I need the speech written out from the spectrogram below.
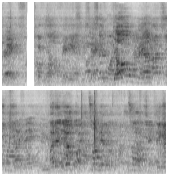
Great. Fucking what a finish. He's second. Go, man. Why didn't you go? Start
